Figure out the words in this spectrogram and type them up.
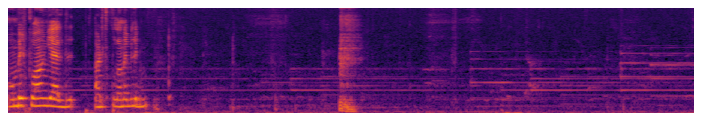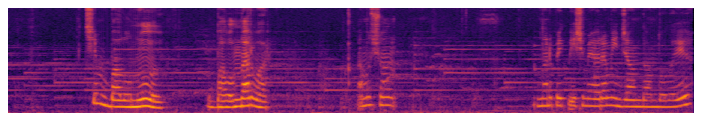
15 puan geldi. Artık kullanabilirim. Balonu. Balonlar var. Ama şu an bunlar pek bir işime yaramayacağından dolayı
